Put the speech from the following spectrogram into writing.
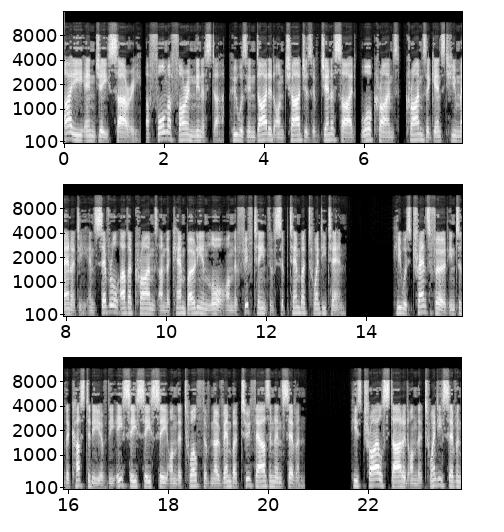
Ieng Sary, a former foreign minister, who was indicted on charges of genocide, war crimes, crimes against humanity and several other crimes under Cambodian law on 15 September 2010. He was transferred into the custody of the ECCC on 12 November 2007. His trial started on 27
